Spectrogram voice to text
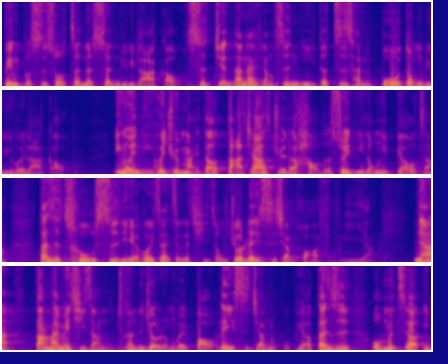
并不是说真的胜率拉高，是简单来讲，是你的资产的波动率会拉高，因为你会去买到大家觉得好的，所以你容易飙涨。但是出事也会在这个其中，就类似像华府一样。那当还没起涨，可能就有人会报类似这样的股票。但是我们只要一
